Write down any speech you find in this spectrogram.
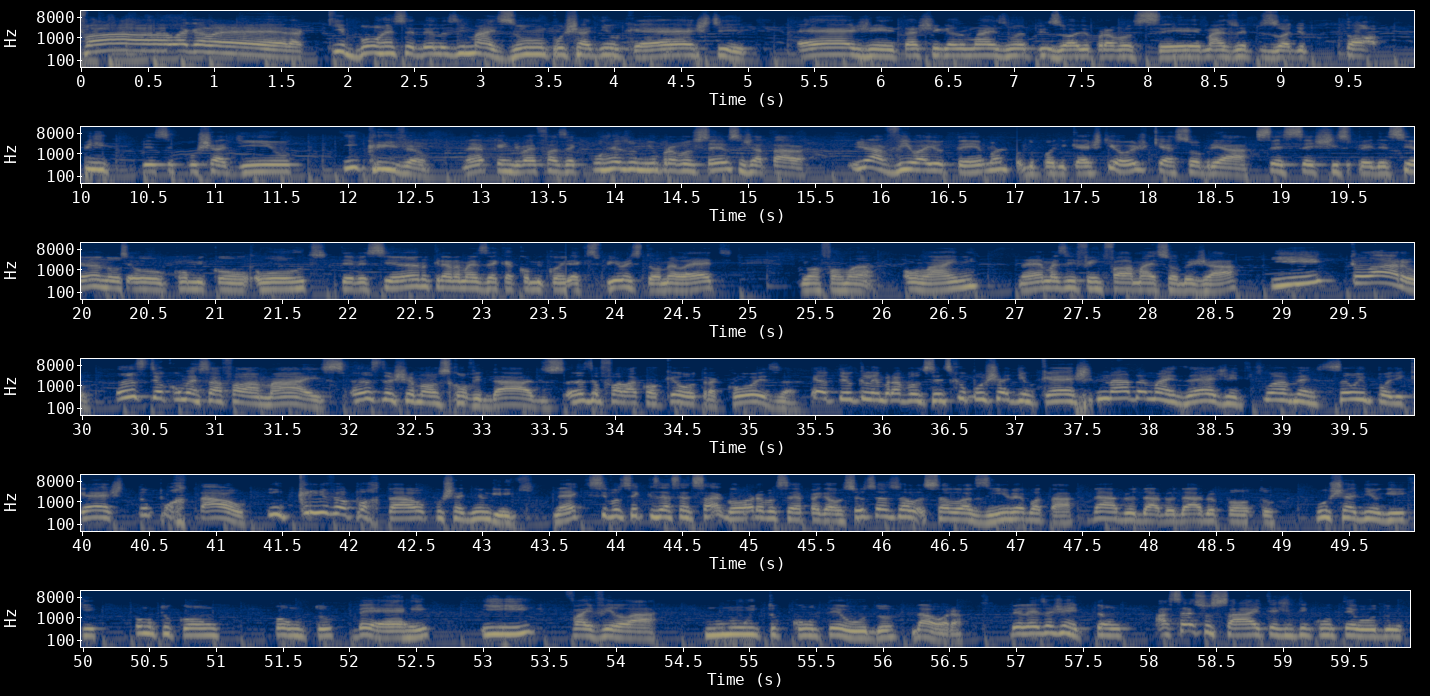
Fala galera, que bom recebê-los em mais um Puxadinho Cast. É, gente, tá chegando mais um episódio para você, mais um episódio top desse puxadinho incrível, né? Porque a gente vai fazer aqui um resuminho para você, você já tá já viu aí o tema do podcast hoje, que é sobre a CCXP desse ano, o Comic Con Worlds que teve esse ano, que nada mais é que a Comic Con Experience do Omelette, de uma forma online, né? Mas enfim, a gente fala mais sobre já. E, claro, antes de eu começar a falar mais, antes de eu chamar os convidados, antes de eu falar qualquer outra coisa, eu tenho que lembrar vocês que o Puxadinho Cast nada mais é, gente, que uma versão em podcast do portal, incrível portal Puxadinho Geek, né? Que se você quiser acessar agora, você vai pegar o seu celularzinho e vai botar www.puxadinhogeek.com.br e vai vir lá muito conteúdo da hora. Beleza, gente? Então, acesse o site, a gente tem conteúdo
